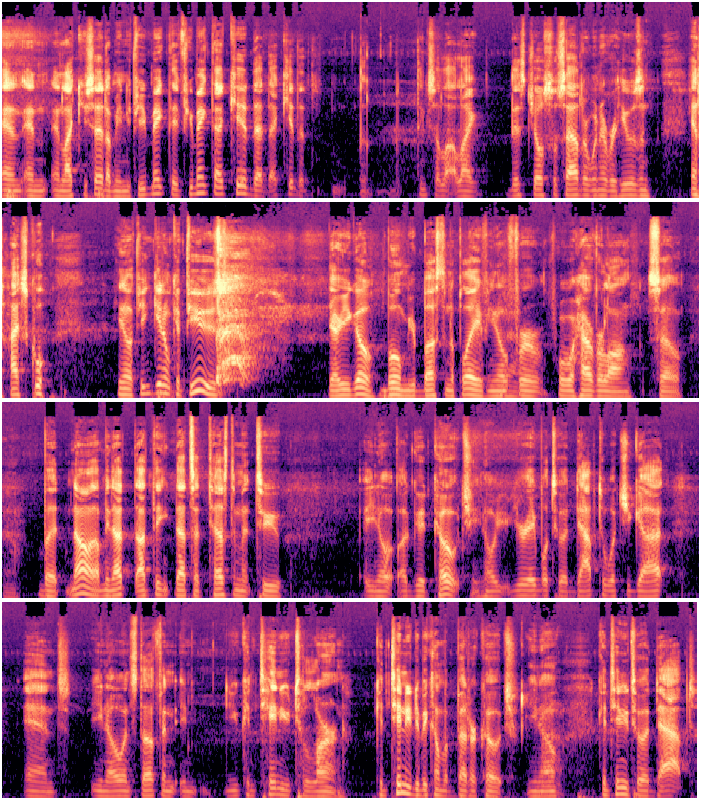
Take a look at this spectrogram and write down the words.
and, and and like you said, I mean, if you make if you make that kid that that kid that, that thinks a lot like this Joseph Sadler whenever he was in in high school, you know, if you can get him confused. There you go. Boom, you're busting a play, you know, Yeah. for, for however long. So, but no, I mean, that, I think that's a testament to, you know, a good coach. You know, you're able to adapt to what you got, and you know, and stuff, and, and you continue to learn, continue to become a better coach. You know, continue to adapt.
